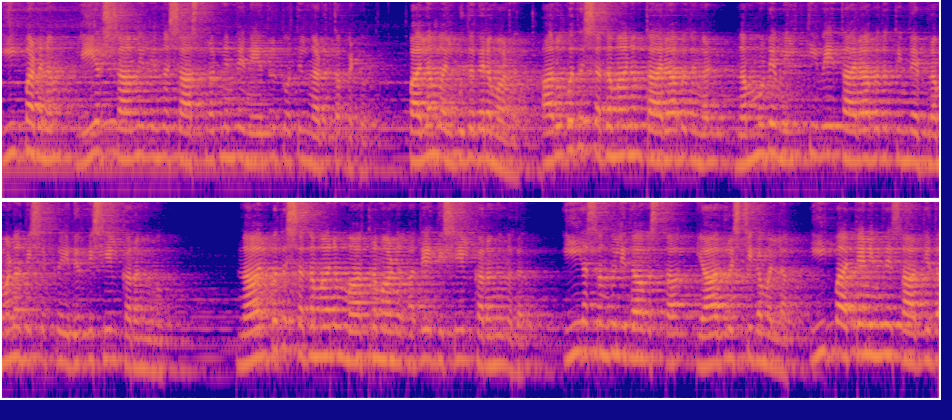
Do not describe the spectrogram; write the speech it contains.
ഈ പഠനം ലിയർ ഷാമിൽ എന്ന ശാസ്ത്രജ്ഞന്റെ നേതൃത്വത്തിൽ നടത്തപ്പെട്ടു. ഫലം അത്ഭുതകരമാണ്. അറുപത് ശതമാനം താരാപഥങ്ങൾ നമ്മുടെ മിൽക്കി വേ താരാപഥത്തിന്റെ ഭ്രമണദിശക്ക് എതിർദിശയിൽ കറങ്ങുന്നു. നാൽപ്പത് ശതമാനം മാത്രമാണ് അതേ ദിശയിൽ കറങ്ങുന്നത്. ഈ അസന്തുലിതാവസ്ഥ യാദൃശ്ചികമല്ല. ഈ പാറ്റേണിന്റെ സാധ്യത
